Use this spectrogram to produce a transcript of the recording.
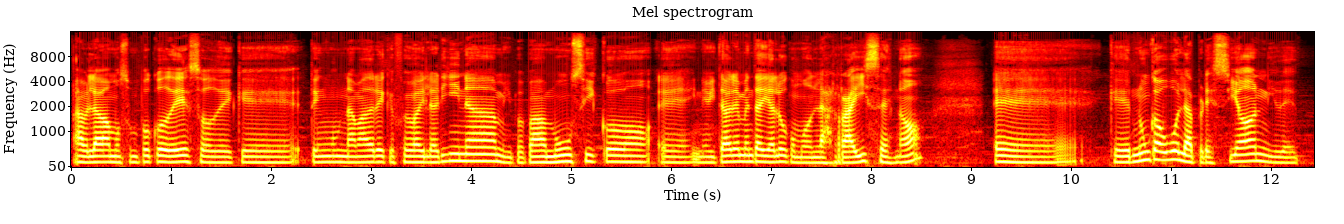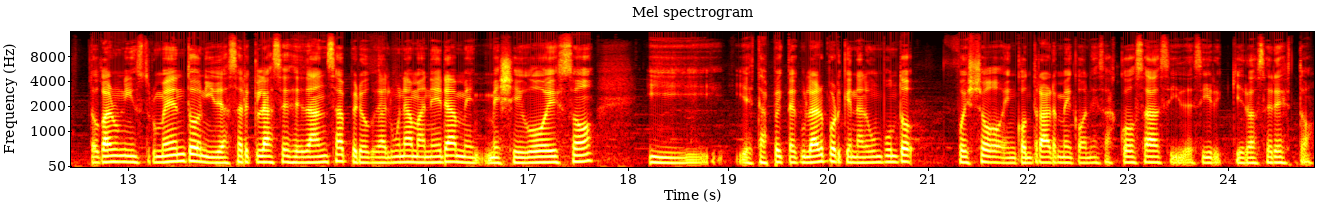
hablábamos un poco de eso, de que tengo una madre que fue bailarina, mi papá músico, eh, inevitablemente hay algo como en las raíces, ¿no? Eh, que nunca hubo la presión ni de tocar un instrumento ni de hacer clases de danza, pero de alguna manera me, llegó eso y, y está espectacular porque en algún punto fue yo encontrarme con esas cosas y decir quiero hacer esto.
